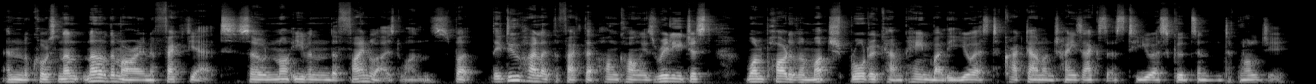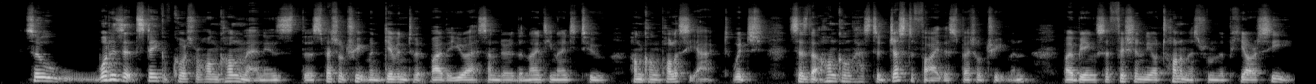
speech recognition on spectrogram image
And of course, none, none of them are in effect yet, so not even the finalized ones. But they do highlight the fact that Hong Kong is really just one part of a much broader campaign by the US to crack down on Chinese access to US goods and technology. So, what is at stake, of course, for Hong Kong then is the special treatment given to it by the US under the 1992 Hong Kong Policy Act, which says that Hong Kong has to justify this special treatment by being sufficiently autonomous from the PRC.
